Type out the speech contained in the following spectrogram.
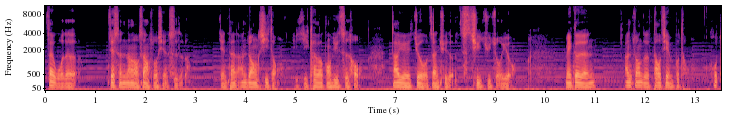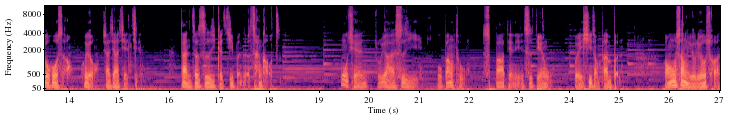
在我的 Jetson Nano 上所显示的，简单安装系统以及开发工具之后。大约就占据了七 G 左右。每个人安装的套件不同，或多或少会有加加减减，但这是一个基本的参考值。目前主要还是以 Ubuntu 十八点零四点五为系统版本，网络上有流传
